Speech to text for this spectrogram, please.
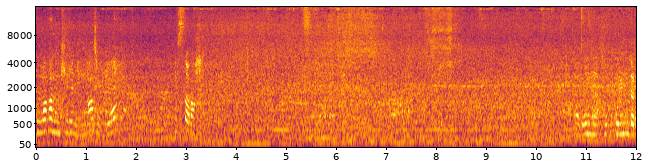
올라가는 길은 있나 저기에? 있어라. 아, 너무 덥고 힘들어.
